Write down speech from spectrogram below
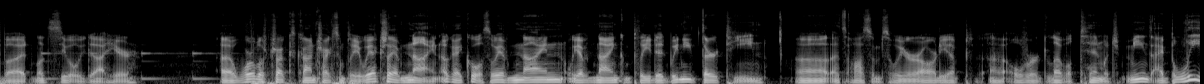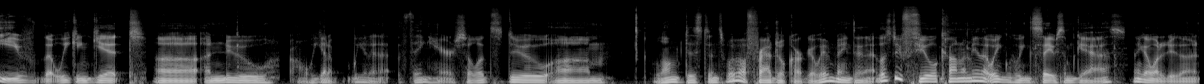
But let's see what we got here. Uh, World of Trucks contracts completed. We actually have nine. Okay, cool. So we have nine. We have nine completed. We need 13. Uh, that's awesome. So we are already up uh, over level 10, which means I believe that we can get uh, a new. Oh, we got a we got a thing here. So let's do um, long distance. What about fragile cargo? We haven't done that. Let's do fuel economy. That way we can save some gas. I think I want to do that.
